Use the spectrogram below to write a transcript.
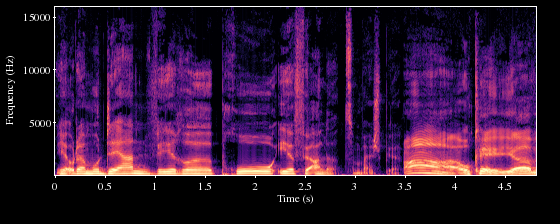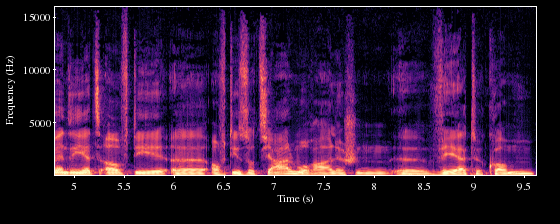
Ja, oder modern wäre pro Ehe für alle zum Beispiel. Ah, okay, ja, wenn Sie jetzt auf die, äh, auf die sozialmoralischen äh, Werte kommen,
